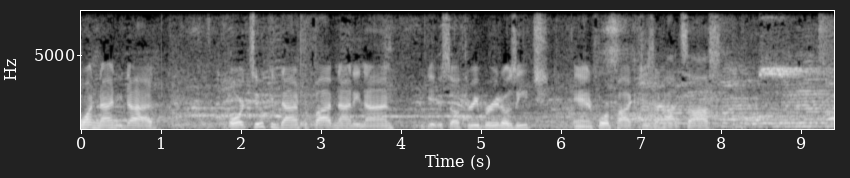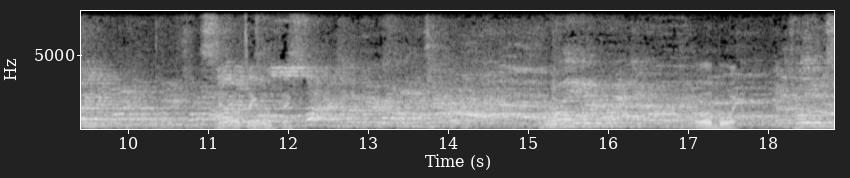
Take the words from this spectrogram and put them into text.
199 or two can dine for 5.99. You get yourself three burritos each and four packages of hot sauce. Yeah, that'll take one thing. Oh boy.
